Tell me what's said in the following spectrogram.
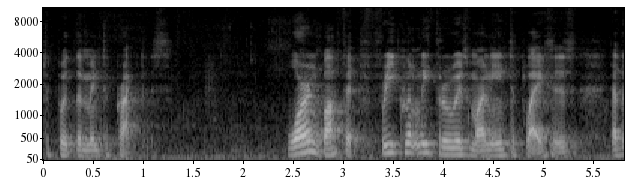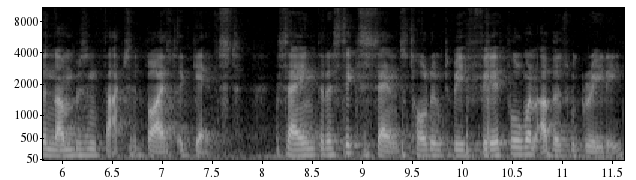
to put them into practice. Warren Buffett frequently threw his money into places that the numbers and facts advised against, saying that a sixth sense told him to be fearful when others were greedy,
